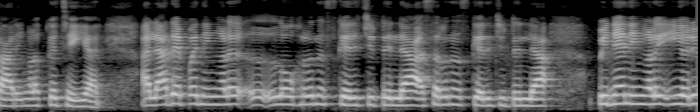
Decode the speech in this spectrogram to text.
കാര്യങ്ങളൊക്കെ ചെയ്യാൻ. അല്ലാതെ ഇപ്പം നിങ്ങൾ ലോഹർ നിസ്കരിച്ചിട്ടില്ല അസർ നിസ്കരിച്ചിട്ടില്ല പിന്നെ നിങ്ങൾ ഈ ഒരു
